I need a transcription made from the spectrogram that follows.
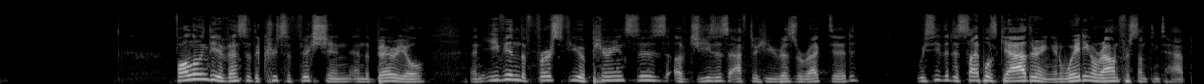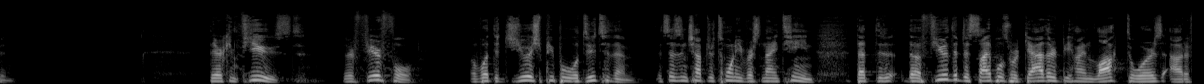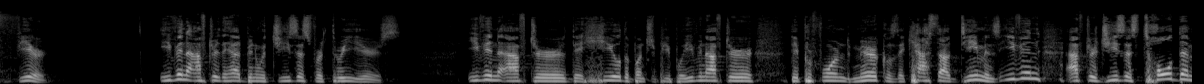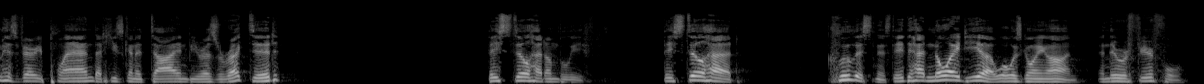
Following the events of the crucifixion and the burial, and even the first few appearances of Jesus after he resurrected, we see the disciples gathering and waiting around for something to happen. They're confused. They're fearful of what the Jewish people will do to them. It says in chapter 20, verse 19, that the, the few of the disciples were gathered behind locked doors out of fear. Even after they had been with Jesus for three years, even after they healed a bunch of people, even after they performed miracles, they cast out demons, even after Jesus told them his very plan that he's going to die and be resurrected, they still had unbelief. They still had cluelessness. They had no idea what was going on, and they were fearful.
